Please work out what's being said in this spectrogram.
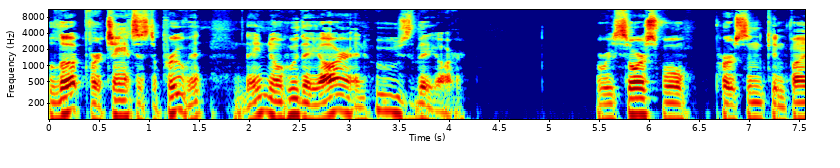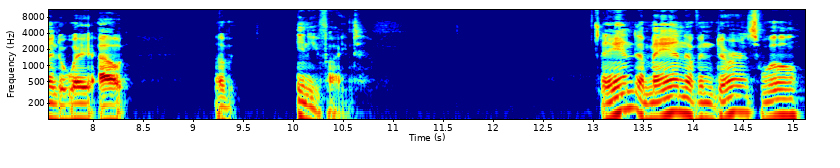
look for chances to prove it. They know who they are and whose they are. A resourceful person can find a way out of any fight. And a man of endurance will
